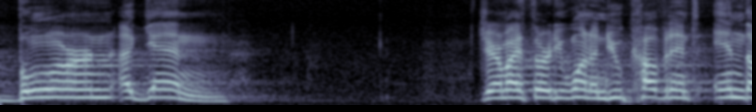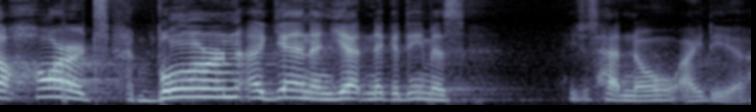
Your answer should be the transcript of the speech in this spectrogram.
born again. Jeremiah 31, a new covenant in the heart, born again. And yet, Nicodemus, he just had no idea.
